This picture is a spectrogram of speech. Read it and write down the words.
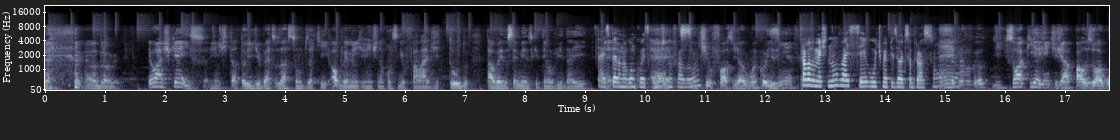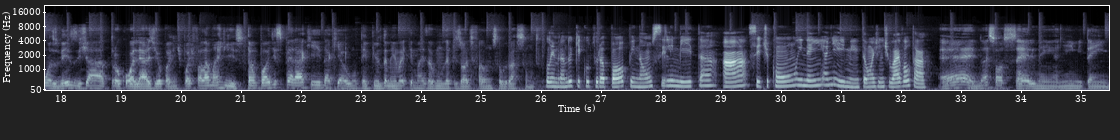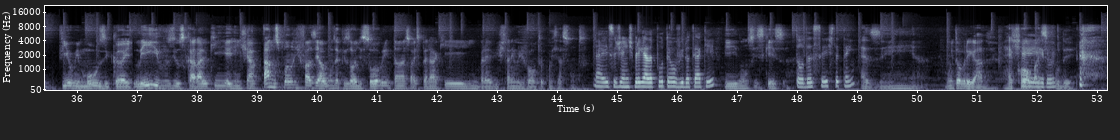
É, é uma droga. Eu acho que é isso. A gente tratou de diversos assuntos aqui. Obviamente a gente não conseguiu falar de tudo. Talvez você mesmo que tenha ouvido aí Tá esperando alguma coisa que a gente é, não falou? sentiu falta de alguma coisinha. Provavelmente não vai ser o último episódio sobre o assunto. É, eu- só aqui a gente já pausou algumas vezes e já trocou olhares de opa, a gente pode falar mais disso. Então pode esperar que daqui a algum tempinho também vai ter mais alguns episódios falando sobre o assunto. Lembrando que cultura pop não se limita a sitcom e nem anime. Então a gente vai voltar. É, não é só série nem anime, tem filme, música, livros e os caralho que a gente já tá nos planos de fazer alguns episódios sobre, então é só esperar que em breve estaremos de volta com esse assunto. É isso, gente. Obrigada por ter ouvido até aqui. E não se esqueça. Toda sexta tem resenha. Muito obrigado. Record vai se fuder.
